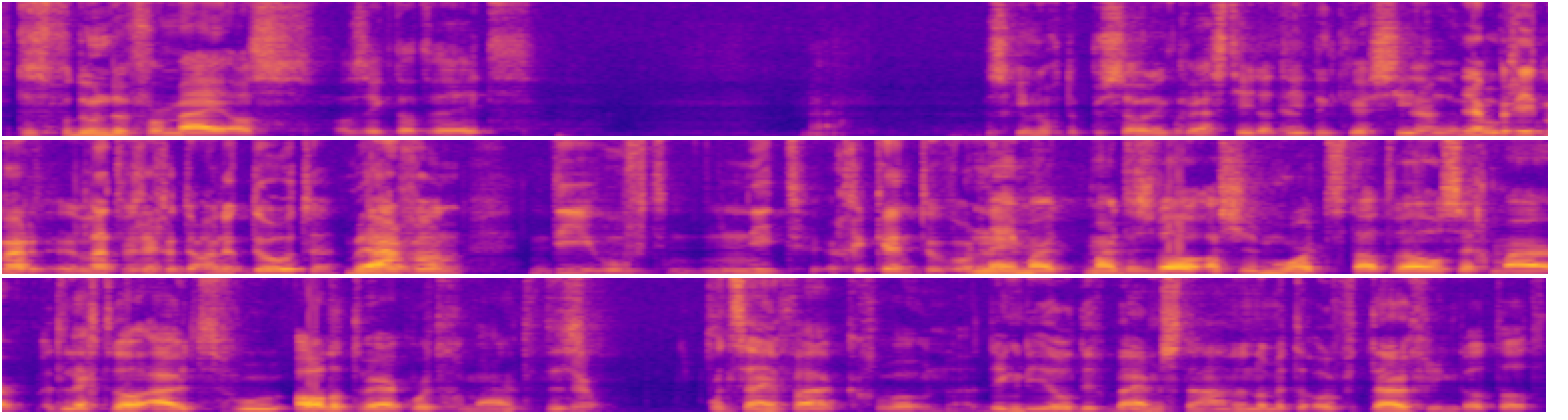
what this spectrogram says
het is voldoende voor mij als, als ik dat weet. Nou, misschien nog de persoon in kwestie, dat hij het een keer ziet ja. in een ja, boek. precies, maar uh, laten we zeggen, de anekdote daarvan, die hoeft niet gekend te worden. Nee, maar, maar het is wel, als je hem hoort, staat wel, zeg maar, het legt wel uit hoe al dat werk wordt gemaakt. Ja. Het zijn vaak gewoon uh, dingen die heel dicht bij me staan en dan met de overtuiging dat dat,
